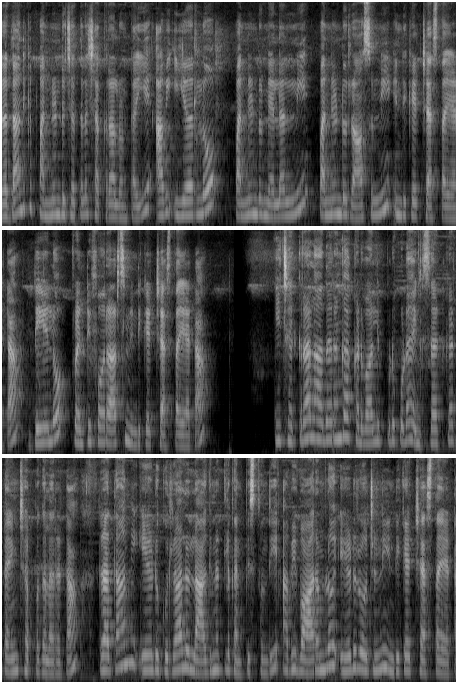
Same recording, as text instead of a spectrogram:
రథానికి పన్నెండు జతల చక్రాలు ఉంటాయి. అవి ఇయర్లో పన్నెండు నెలల్ని పన్నెండు రాసుల్ని ఇండికేట్ చేస్తాయట. డేలో ట్వంటీ ఫోర్ అవర్స్ని ఇండికేట్ చేస్తాయట. ఈ చక్రాల ఆధారంగా అక్కడ వాళ్ళు ఇప్పుడు కూడా ఎగ్జాక్ట్గా టైం చెప్పగలరట. రథాన్ని ఏడు గుర్రాలు లాగినట్లు కనిపిస్తుంది. అవి వారంలో ఏడు రోజుల్ని ఇండికేట్ చేస్తాయట.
